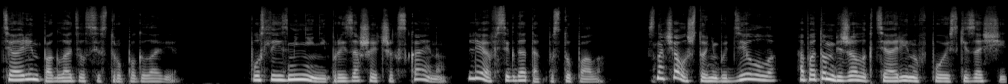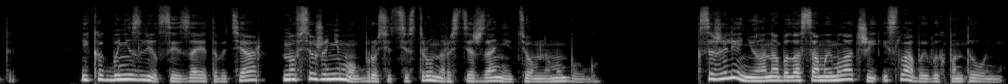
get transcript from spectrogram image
Теорин погладил сестру по голове. После изменений, произошедших с Каином, Леа всегда так поступала. Сначала что-нибудь делала, а потом бежала к Теорину в поиске защиты. И как бы не злился из-за этого Тиар, но все же не мог бросить сестру на растяжание темному богу. К сожалению, она была самой младшей и слабой в их пантеоне.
